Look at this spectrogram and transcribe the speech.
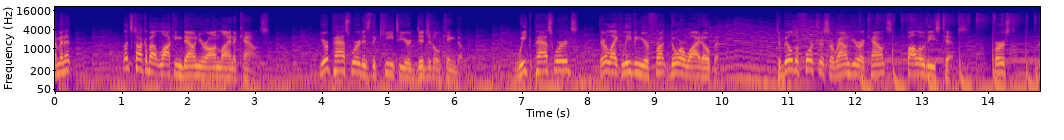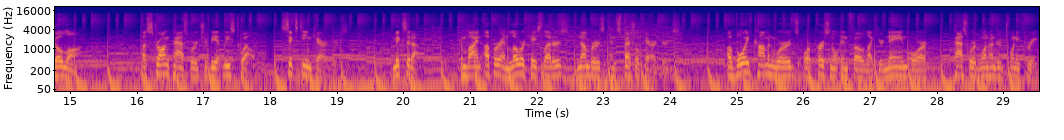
a minute? Let's talk about locking down your online accounts. Your password is the key to your digital kingdom. Weak passwords? They're like leaving your front door wide open. To build a fortress around your accounts, follow these tips. First, go long. A strong password should be at least 12, 16 characters. Mix it up. Combine upper and lowercase letters, numbers, and special characters. Avoid common words or personal info like your name or password 123.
